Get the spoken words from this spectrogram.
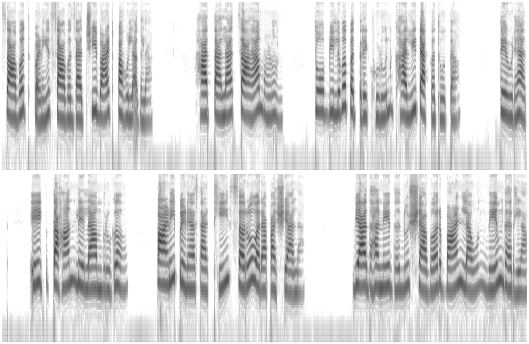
सावधपणे सावजाची वाट पाहू लागला. हाताला चाळा म्हणून तो बिल्वपत्रे खुडून खाली टाकत होता. तेवढ्यात एक तहानलेला मृग पाणी पिण्यासाठी सरोवरापाशी आला. व्याधाने धनुष्यावर बाण लावून नेम धरला.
